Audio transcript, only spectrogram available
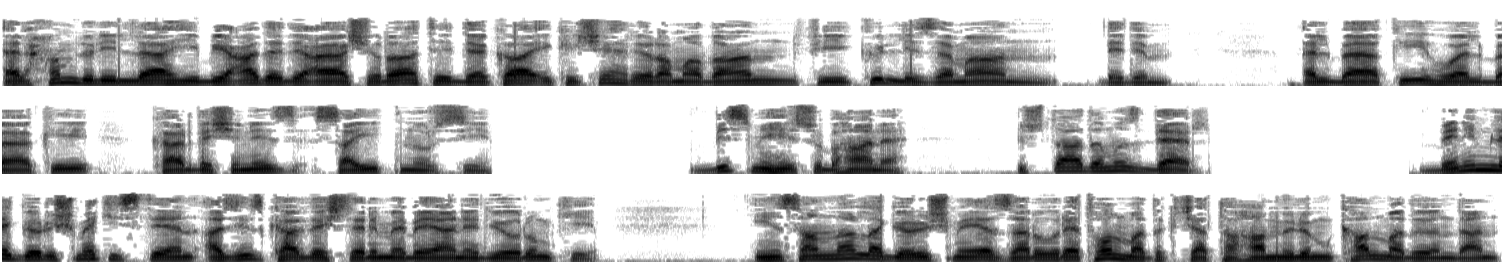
Elhamdülillahi bi adedi aşirati dekaiki şehri Ramazan fi kulli zaman dedim. El baki huvel baki kardeşiniz Sayit Nursi. Bismihi Sübhane. Üstadımız der. Benimle görüşmek isteyen aziz kardeşlerime beyan ediyorum ki insanlarla görüşmeye zaruret olmadıkça tahammülüm kalmadığından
